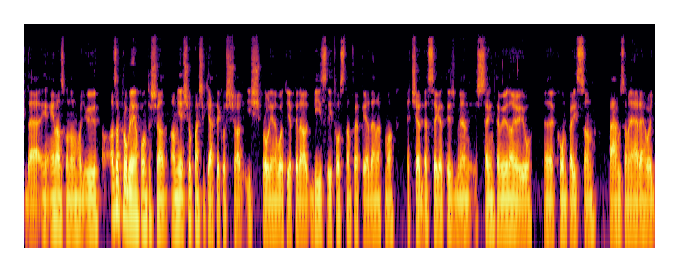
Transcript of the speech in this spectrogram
de én azt gondolom, hogy ő az a probléma pontosan, ami sok másik játékossal is probléma volt, ugye például Beasley-t hoztam fel példának ma egy chat beszélgetésben, és szerintem ő nagyon jó comparison párhuzam erre, hogy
